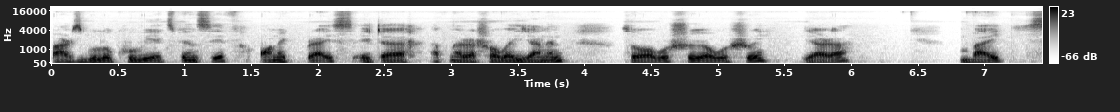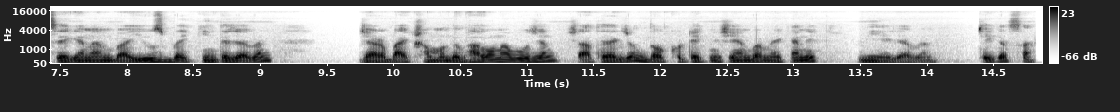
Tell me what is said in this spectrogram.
পার্টসগুলো খুবই এক্সপেন্সিভ অনেক প্রাইস এটা আপনারা সবাই জানেন। সো অবশ্যই অবশ্যই যারা বাইক সেকেন্ড হ্যান্ড বা ইউজ বাইক কিনতে যাবেন, যারা বাইক সম্বন্ধে ভালো না বোঝেন, সাথে একজন দক্ষ টেকনিশিয়ান বা মেকানিক নিয়ে যাবেন। ঠিক আছে?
